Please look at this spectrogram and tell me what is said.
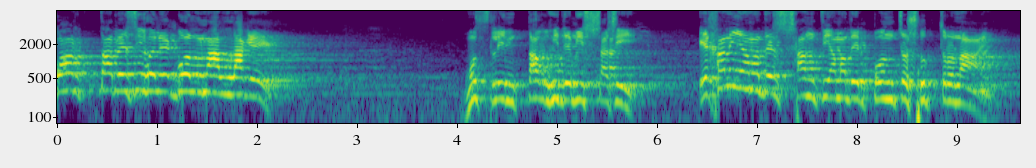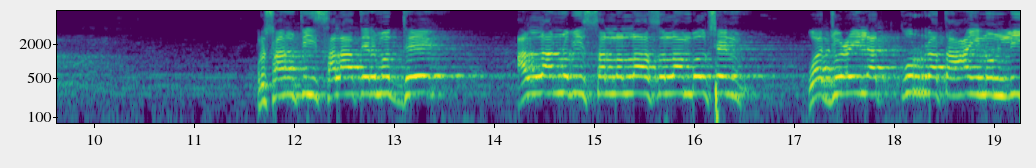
কর্তা বেশি হলে গোলমাল লাগে। মুসলিম তাওহিদে বিশ্বাসী, এখানেই আমাদের শান্তি, আমাদের পঞ্চসূত্র নাই। প্রশান্তি সালাতের মধ্যে আল্লাহ নবী সাল্লাহ সাল্লাম বলছেন, ওয়াজুইলাত কুর্রাত আইনুন লি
